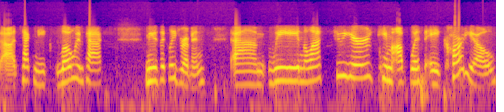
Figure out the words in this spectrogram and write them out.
uh, technique, low impact, musically driven. Um, we, in the last two years, came up with a cardio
